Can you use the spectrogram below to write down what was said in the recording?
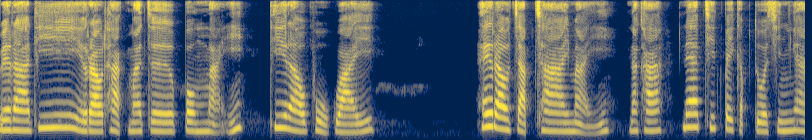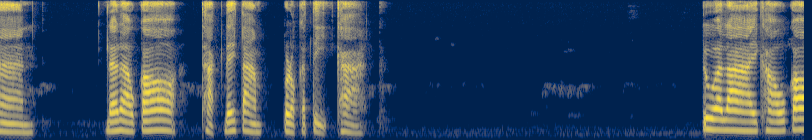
เวลาที่เราถักมาเจอปมไหมที่เราผูกไว้ ให้เราจับชายไหมนะคะ แนบชิดไปกับตัวชิ้นงาน แล้วเราก็ถักได้ตามปกติค่ะ ตัวลายเขาก็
